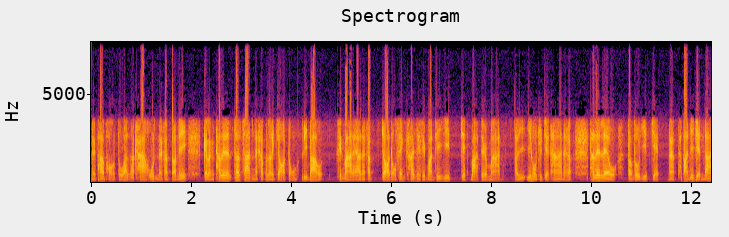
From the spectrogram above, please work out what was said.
ในภาพของตัวราคาหุ้นนะครับ ตอนนี้กำลังถ้าเล่นสั้นๆนะครับกำลังจอดตรง rebound ขึ้นมาแล้วนะครับจอดตรงเส้นค่า70วันที่ 27 บาทโดยประมาณตอนนี้26.75 นะครับ ถ้าเล่นเร็วต้องตัว27 นะครับถ้าผ่าน 27 ได้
